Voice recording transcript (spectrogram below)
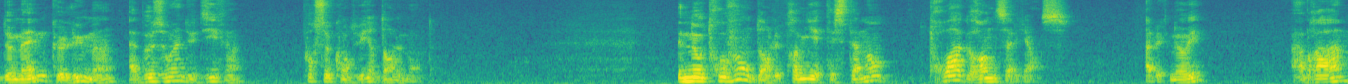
de même que l'humain a besoin du divin pour se conduire dans le monde. Nous trouvons dans le Premier Testament trois grandes alliances, avec Noé, Abraham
